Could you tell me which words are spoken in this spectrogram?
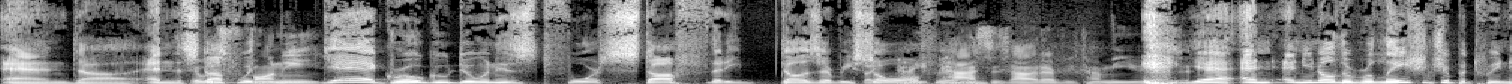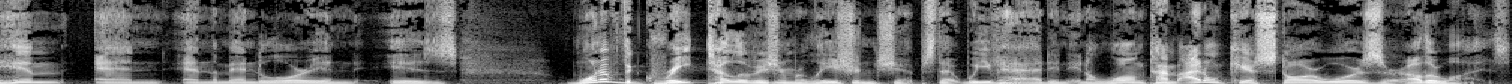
and uh and the It stuff with funny. yeah, Grogu doing his force stuff that he does every Like so often. He passes out every time he uses it. yeah, and and you know the relationship between him and and the Mandalorian is one of the great television relationships that we've had in, in a long time. I don't care Star Wars or otherwise.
